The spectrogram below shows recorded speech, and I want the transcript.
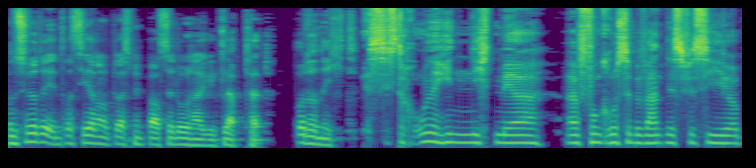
uns würde interessieren, ob das mit Barcelona geklappt hat oder nicht. Es ist doch ohnehin nicht mehr äh, von großer Bewandtnis für Sie, ob,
